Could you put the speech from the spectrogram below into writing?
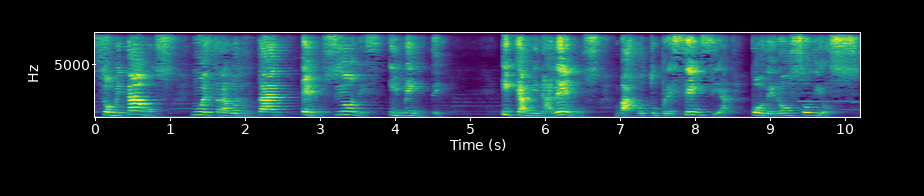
sometamos nuestra voluntad, emociones y mente. Y caminaremos bajo tu presencia, poderoso Dios.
